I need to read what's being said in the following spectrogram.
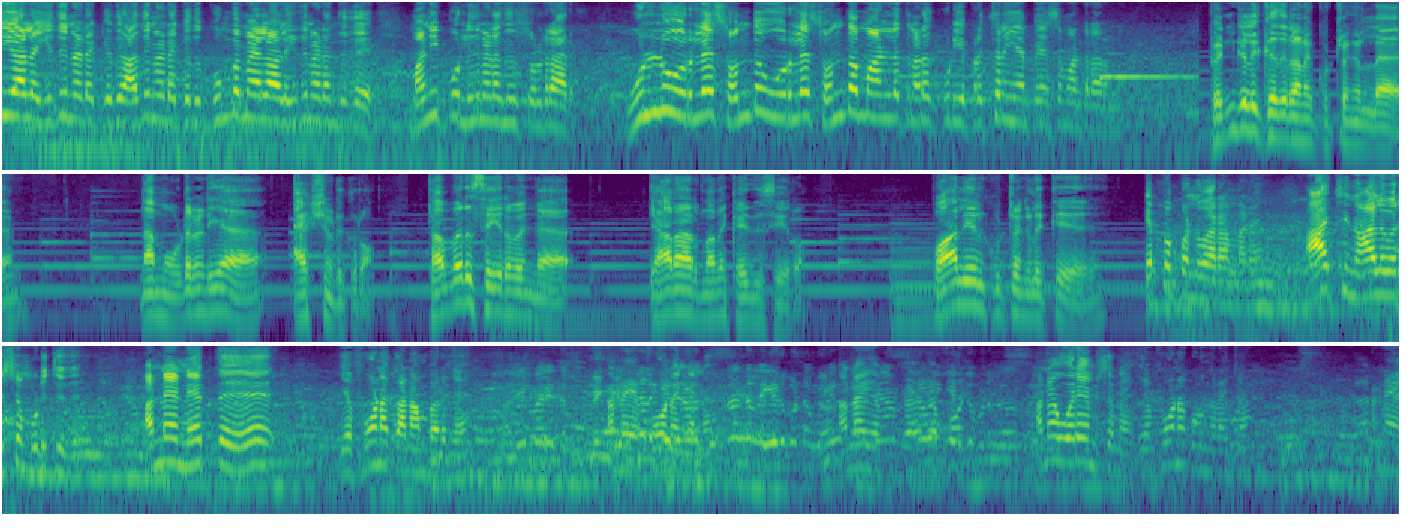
இந்தியால இது நடக்குது அது நடக்குது கும்பமேளால இது நடந்தது மணிப்பூர் இது நடந்தது சொல்றார். உள்ளூர்ல சொந்த ஊர்ல சொந்த மாநிலத்தில் நடக்கக்கூடிய பிரச்சனை ஏன் பேச மாட்டாரு பெண்களுக்கு எதிரான குற்றங்களில் நம்ம உடனடியாக ஆக்ஷன் எடுக்கிறோம். தவறு செய்கிறவங்க யாராக இருந்தாலும் கைது செய்கிறோம் பாலியல் குற்றங்களுக்கு எப்ப பண்ணுவாராம் ஆட்சி நாலு வருஷம் முடிஞ்சது அண்ணே நேத்து என் போனை காணாம பாருங்க. அண்ணா என் போனை அண்ணா அண்ணா ஒரே நிமிஷம் என் போனை கொடுங்க ராஜா. அண்ணே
